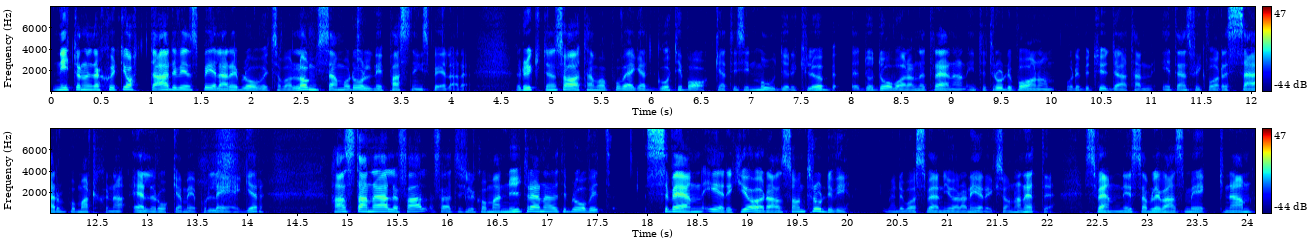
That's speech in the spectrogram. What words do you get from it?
1978 hade vi en spelare i Blåvitt som var långsam och dålig passningsspelare. Rykten sa att han var på väg att gå tillbaka till sin moderklubb eh, då dåvarande tränaren inte trodde på honom och det betydde att han inte ens fick vara reserv på matcherna eller åka med på läger. Han stannade i alla fall för att det skulle komma en ny tränare till Blåvitt. Sven-Erik Göransson trodde vi. Men det var Sven-Göran Eriksson han hette. Svennis som blev hans smeknamn.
